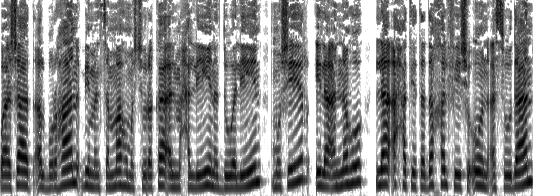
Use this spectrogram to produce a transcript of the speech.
وأشاد البرهان بمن سماهم الشركاء المحليين الدوليين مشير إلى أنه لا أحد يتدخل في شؤون السودان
